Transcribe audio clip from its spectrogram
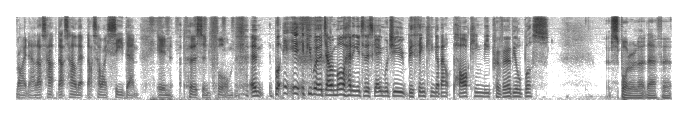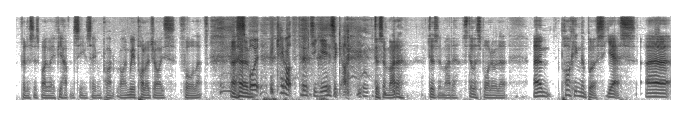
right now. That's how that's how that's how I see them in person form. Um, but if you were Darren Moore heading into this game, would you be thinking about parking the proverbial bus? Spoiler alert there for, for listeners, by the way, if you haven't seen Saving Private Ryan, we apologise for that. Um, it came out 30 years ago. doesn't matter. Doesn't matter. Still a spoiler alert. Um, parking the bus, yes. Uh,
